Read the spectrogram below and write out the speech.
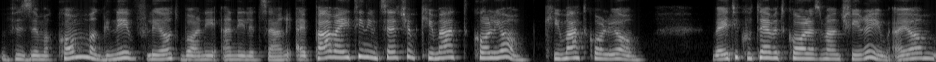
וזה מקום מגניב להיות בו, אני, אני לצערי, פעם הייתי נמצאת שם כמעט כל יום, כמעט כל יום. והייתי כותבת כל הזמן שירים. היום,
